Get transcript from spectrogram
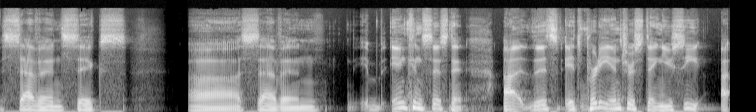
seven, six, uh, seven, inconsistent. Uh, this it's pretty interesting. You see uh,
